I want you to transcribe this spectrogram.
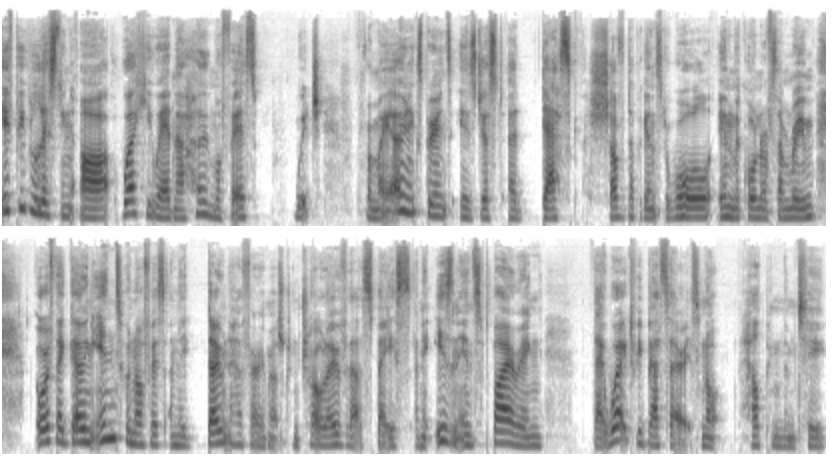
If people listening are working away in their home office, which from my own experience is just a desk shoved up against a wall in the corner of some room, or if they're going into an office and they don't have very much control over that space and it isn't inspiring their work to be better, it's not helping them to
